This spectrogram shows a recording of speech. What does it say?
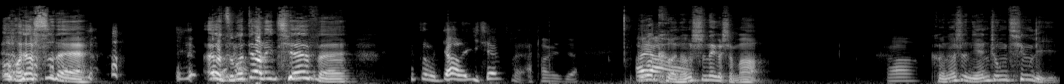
哦，好像是的哎。哎呦，怎么掉了一千粉？你怎么掉了一千粉啊，陶雨杰？不哎呀，过可能是那个什么，啊，可能是年终清理，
